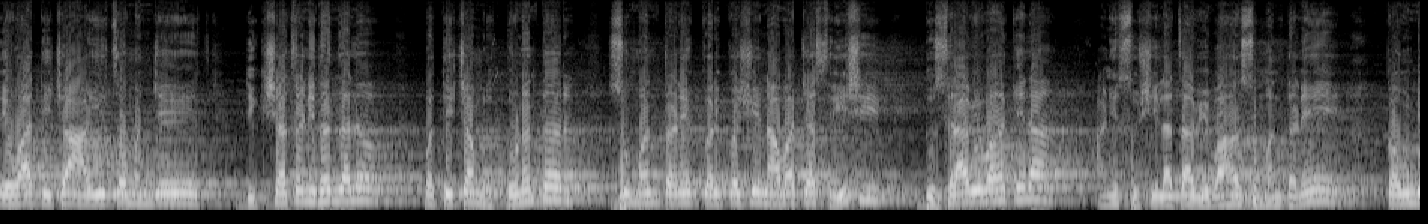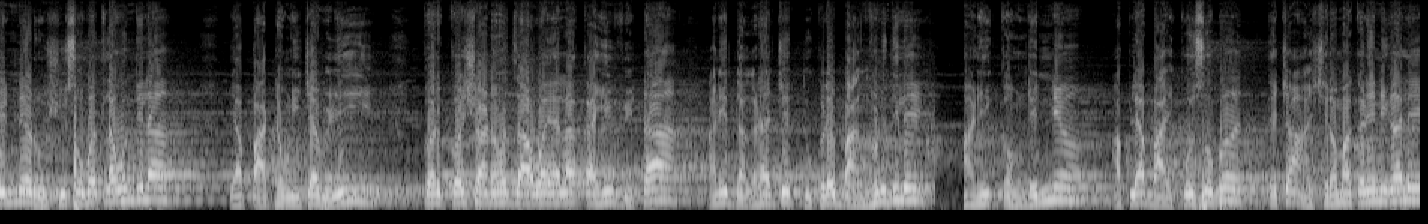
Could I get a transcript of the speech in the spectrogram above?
तेव्हा तिच्या आईचं म्हणजेच दीक्षाचं निधन झालं. पतीच्या मृत्यूनंतर सुमंतने कर्कशी नावाच्या स्त्रीशी दुसरा विवाह केला आणि सुशीलाचा विवाह सुमंतने कौंडिन्य ऋषीसोबत लावून दिला. या पाठवणीच्या वेळी कर्कशानं जावयाला काही विटा आणि दगडाचे तुकडे बांधून दिले आणि कौंडिन्य आपल्या बायकोसोबत त्याच्या आश्रमाकडे निघाले.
